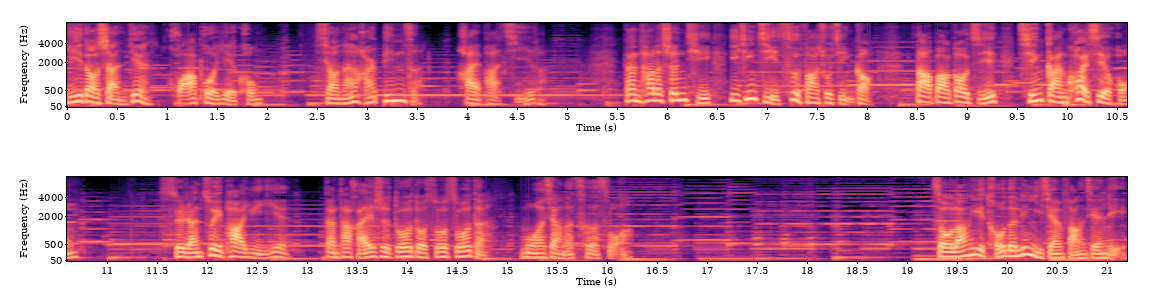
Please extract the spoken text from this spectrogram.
一道闪电划破夜空，小男孩斌子害怕极了，但他的身体已经几次发出警告：“大坝告急，请赶快泄洪。”虽然最怕雨夜，但他还是哆哆嗦嗦地摸向了厕所。走廊一头的另一间房间里，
